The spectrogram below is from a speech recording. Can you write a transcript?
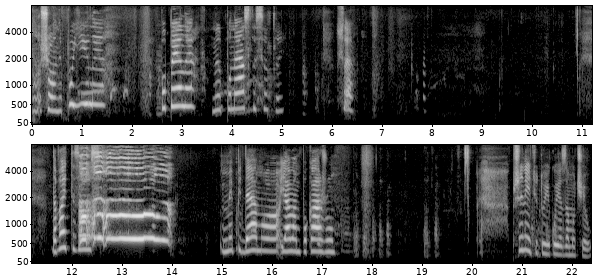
Ну, Що вони поїли, попили, не понеслися, та й все. Давайте зараз ми підемо, я вам покажу пшеницю ту, яку я замочив.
